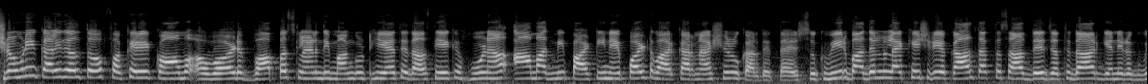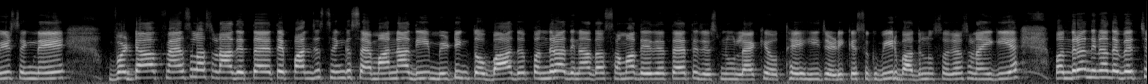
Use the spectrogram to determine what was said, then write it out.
ਸ਼੍ਰੋਮਣੀ ਅਕਾਲੀ ਦਲ ਤੋਂ ਫਕਰੇ ਕੌਮ ਅਵਾਰਡ ਵਾਪਸ ਲੈਣ ਦੀ ਮੰਗ ਉੱਠੀ ਹੈ ਤੇ ਦੱਸਦੀ ਹੈ ਕਿ ਹੁਣ ਆਮ ਆਦਮੀ ਪਾਰਟੀ ਨੇ ਪਲਟਵਾਰ ਕਰਨਾ ਸ਼ੁਰੂ ਕਰ ਦਿੱਤਾ ਹੈ। ਸੁਖਵੀਰ ਬਾਦਲ ਨੂੰ ਲੈ ਕੇ ਸ਼੍ਰੀ ਅਕਾਲ ਤਖਤ ਸਾਹਿਬ ਦੇ ਜਥੇਦਾਰ ਗਿਆਨੀ ਰਗਵੀਰ ਸਿੰਘ ਨੇ ਵੱਡਾ ਫੈਸਲਾ ਸੁਣਾ ਦਿੱਤਾ ਹੈ ਤੇ ਪੰਜ ਸਿੰਘ ਸਹਿਮਾਨਾਂ ਦੀ ਮੀਟਿੰਗ ਤੋਂ ਬਾਅਦ 15 ਦਿਨਾਂ ਦਾ ਸਮਾਂ ਦੇ ਦਿੱਤਾ ਹੈ ਤੇ ਜਿਸ ਨੂੰ ਲੈ ਕੇ ਉੱਥੇ ਹੀ ਜਿਹੜੀ ਕਿ ਸੁਖਵੀਰ ਬਾਦਲ ਨੂੰ ਸਜ਼ਾ ਸੁਣਾਈ ਗਈ ਹੈ। 15 ਦਿਨਾਂ ਦੇ ਵਿੱਚ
